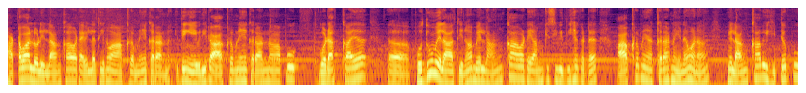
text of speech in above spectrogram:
රටවල් ලොලි ලංකාවට ඇවිල්ල තියෙන ආක්‍රමණය කරන්න. ඉතින් ඒ විදිට ආක්‍රමණය කරන්න ආපු ගොඩක් අය පොදු වෙලා තිනවා. මේ ලංකාවට යම් කිසි විදිහකට ආක්‍රමයක් කරන්න එනවනම් මේ ලංකාව හිටපු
